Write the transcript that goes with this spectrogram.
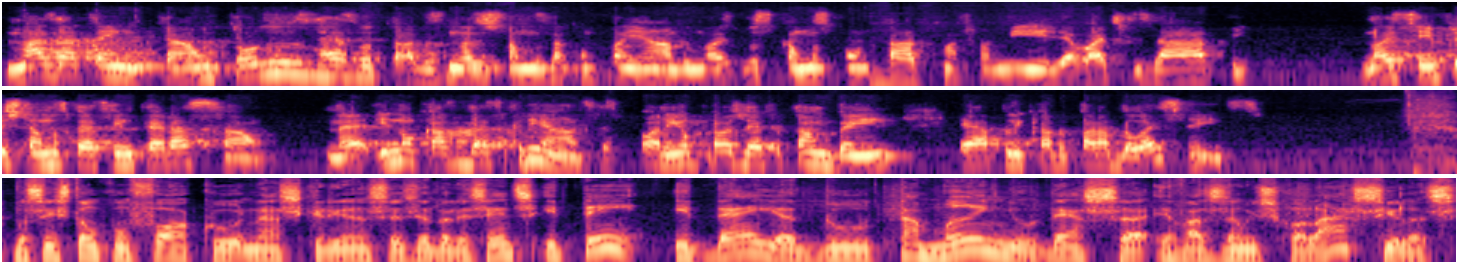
Mas até então, todos os resultados nós estamos acompanhando, nós buscamos contato com a família, WhatsApp, nós sempre estamos com essa interação né? E no caso das crianças. Porém, o projeto também é aplicado para adolescentes. Vocês estão com foco nas crianças e adolescentes e tem ideia do tamanho dessa evasão escolar, Silas?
